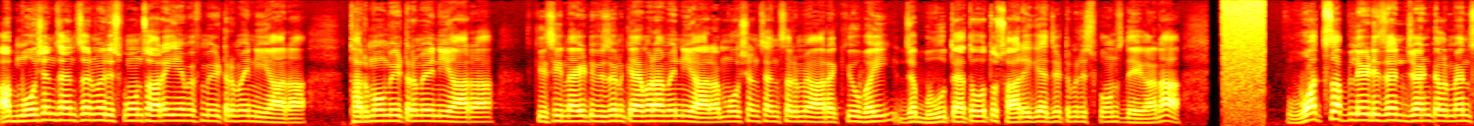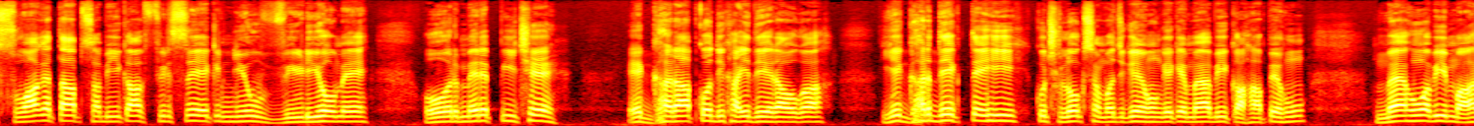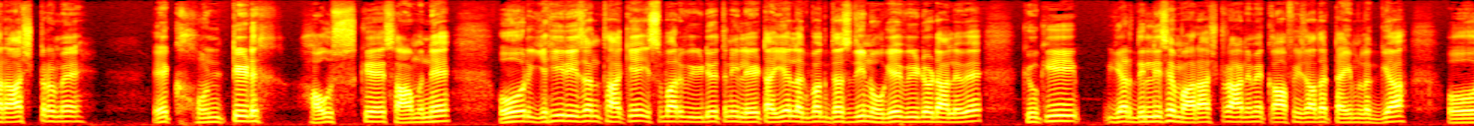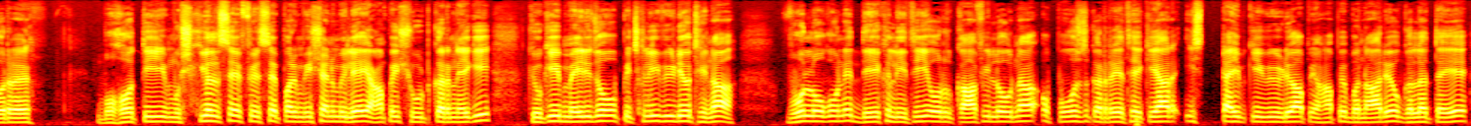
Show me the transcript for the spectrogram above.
अब motion sensor में response आ रही है एमएफ मीटर में नहीं आ रहा थर्मोमीटर में नहीं आ रहा, किसी नाइट विजन कैमरा में नहीं आ रहा मोशन सेंसर में आ रहा क्यों भाई? जब भूत है तो वो तो सारे गैजेट में रिस्पॉन्स देगा ना। व्हाट्सअप लेडीज़ एंड जेंटलमैन स्वागत है आप सभी का फिर से एक न्यू वीडियो में। और मेरे पीछे एक घर आपको दिखाई दे रहा होगा। ये घर देखते ही कुछ लोग समझ गए होंगे कि मैं अभी कहाँ पे हूँ। मैं हूँ अभी महाराष्ट्र में एक हॉन्टेड हाउस के सामने। और यही रीज़न था कि इस बार वीडियो इतनी लेट आई है, लगभग दस दिन हो गए वीडियो डाले हुए, क्योंकि यार दिल्ली से महाराष्ट्र आने में काफ़ी ज़्यादा टाइम लग गया और बहुत ही मुश्किल से फिर से परमिशन मिले यहाँ पे शूट करने की, क्योंकि मेरी जो पिछली वीडियो थी ना, वो लोगों ने देख ली थी और काफ़ी लोग ना अपोज कर रहे थे कि यार इस टाइप की वीडियो आप यहाँ पे बना रहे हो, गलत है ये।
